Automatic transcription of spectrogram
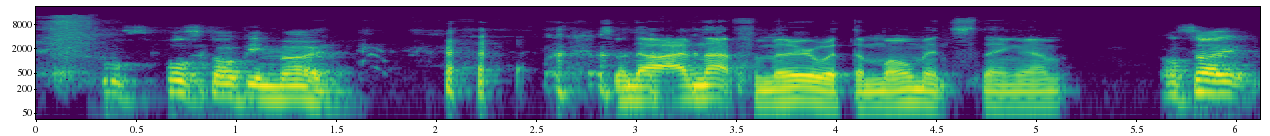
full, full stalking mode. so no, I'm not familiar with the moments thing. I'm also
